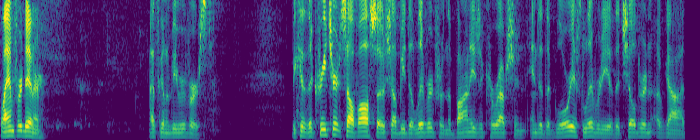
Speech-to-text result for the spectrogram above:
lamb for dinner. That's going to be reversed. Because the creature itself also shall be delivered from the bondage of corruption into the glorious liberty of the children of God.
